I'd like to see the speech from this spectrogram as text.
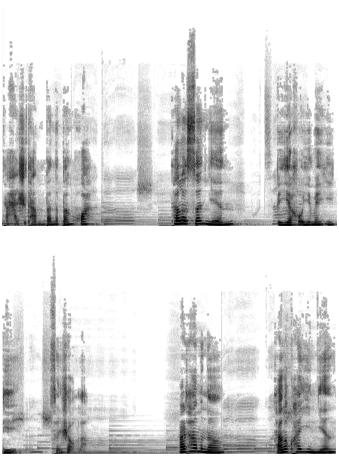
她还是他们班的班花。谈了三年，毕业后因为异地分手了。而他们呢，谈了快一年，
